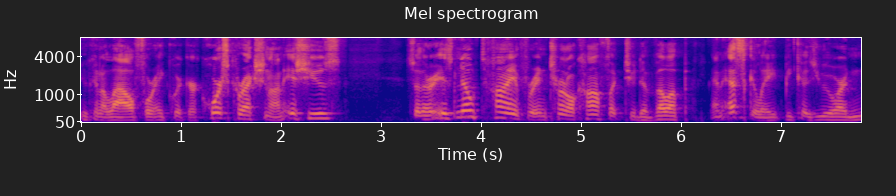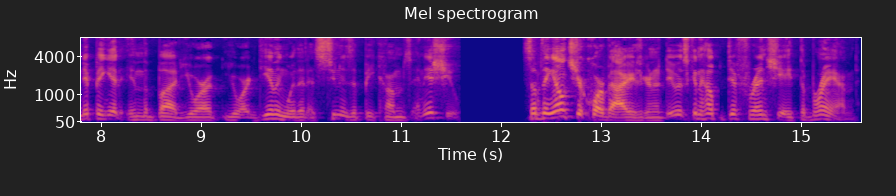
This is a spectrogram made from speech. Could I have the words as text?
You can allow for a quicker course correction on issues. So there is no time for internal conflict to develop and escalate because you are nipping it in the bud. You are you are dealing with it as soon as it becomes an issue. Something else your core values are going to do is going to help differentiate the brand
